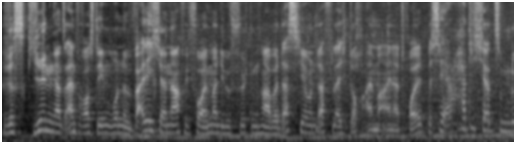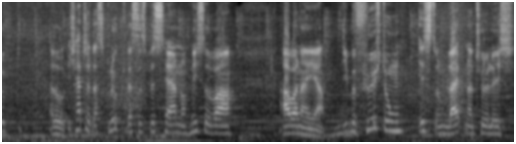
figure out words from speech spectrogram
Riskieren ganz einfach aus dem Grunde, weil ich ja nach wie vor immer die Befürchtung habe, dass hier und da vielleicht doch einmal einer trollt. Bisher hatte ich ja zum Glück, also ich hatte das Glück, dass es bisher noch nicht so war, aber naja, die Befürchtung ist und bleibt natürlich.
